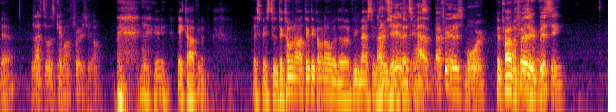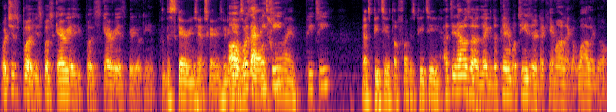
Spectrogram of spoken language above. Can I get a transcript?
Yeah. The Last of Us came out first, yo. they copied them. Dead Space Two. They're coming out. I think they're coming out with a remastered That's version it. of Dead That's what Space. have. I feel like there's more. They I probably. feel like they're more. missing. What you put? You put scary as you put scariest video game. But the scariest, yeah, scariest video game. Oh, what's that, PT? time. PT. That's PT. What the fuck is PT? I think that was a like the playable teaser that came out like a while ago.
